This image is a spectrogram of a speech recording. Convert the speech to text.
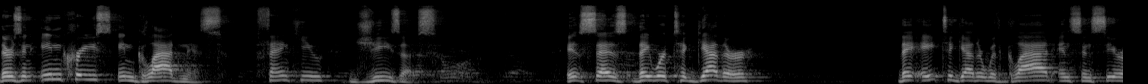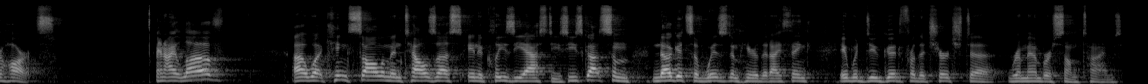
There's an increase in gladness. Thank you, Jesus. It says they were together, they ate together with glad and sincere hearts. And I love uh, what King Solomon tells us in Ecclesiastes. He's got some nuggets of wisdom here that I think it would do good for the church to remember sometimes.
